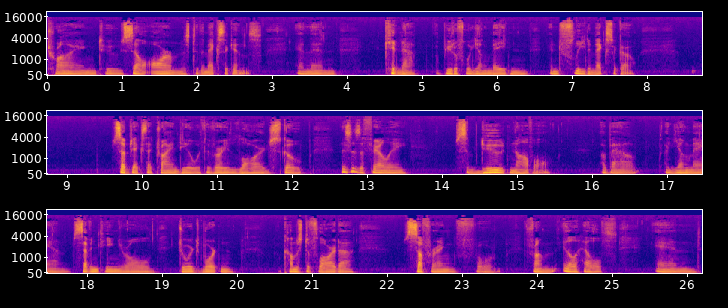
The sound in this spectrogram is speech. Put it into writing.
trying to sell arms to the Mexicans and then kidnap a beautiful young maiden and flee to Mexico subjects that try and deal with a very large scope. This is a fairly subdued novel about a young man, 17 year old George Morton, who comes to Florida suffering for, from ill health and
